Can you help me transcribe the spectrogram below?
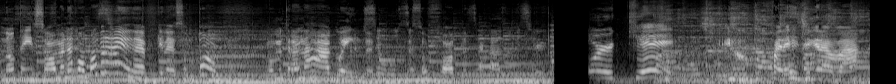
não tem sol, mas nós vamos pra praia, né? Porque nós somos top. Vamos entrar na água ainda. Eu sou foda. Porque eu parei de gravar,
